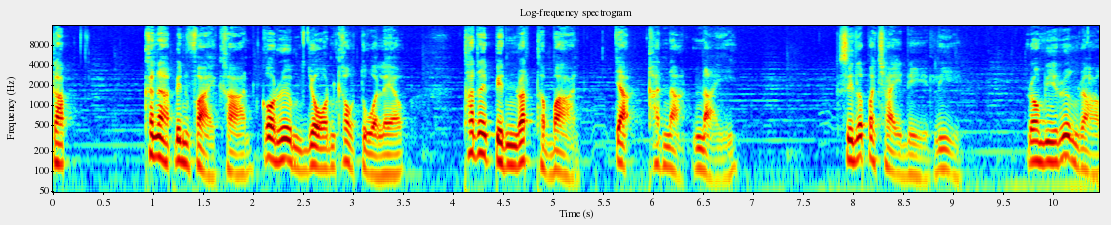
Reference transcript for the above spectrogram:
ครับ ขณะเป็นฝ่ายค้านก็เริ่มย้อนเข้าตัวแล้ว ถ้าได้เป็นรัฐบาลจะขนาดไหน ศิลปชัยเดลี่ เรามีเรื่องราว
